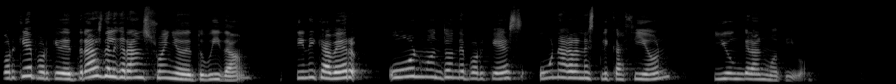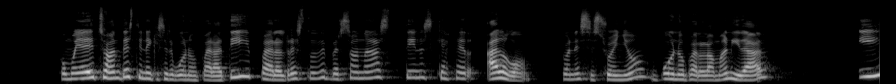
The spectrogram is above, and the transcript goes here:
¿Por qué? Porque detrás del gran sueño de tu vida tiene que haber un montón de porqués, una gran explicación y un gran motivo. Como ya he dicho antes, tiene que ser bueno para ti, para el resto de personas, tienes que hacer algo con ese sueño, bueno para la humanidad y,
